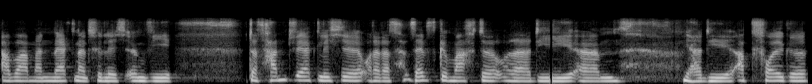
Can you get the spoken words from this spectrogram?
aber man merkt natürlich irgendwie das Handwerkliche oder das Selbstgemachte oder die, ähm, ja, die Abfolge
